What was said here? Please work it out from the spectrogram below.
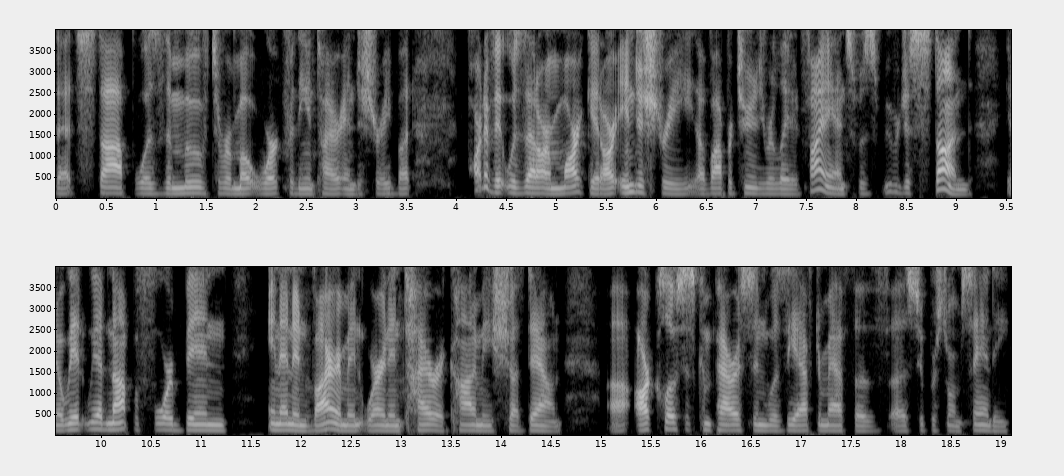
that stop was the move to remote work for the entire industry, but part of it was that our market, our industry of opportunity related finance was we were just stunned. You know, we had we had not before been in an environment where an entire economy shut down. Uh, our closest comparison was the aftermath of uh, Superstorm Sandy,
